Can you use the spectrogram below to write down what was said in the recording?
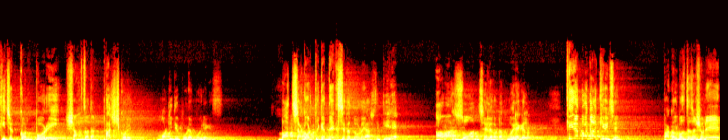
কিছুক্ষণ পরেই শাহজাদা ঠাস করে মাটিতে পড়ে মরে গেছে। বাদশাহ ঘর থেকে দেখছে তো দৌড়ে আসছে, কি রে? আমার জোয়ান ছেলে হঠাৎ মরে গেল। কি রে পাগলা, কি হয়েছে পাগল বলতেছে, শুনেন,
